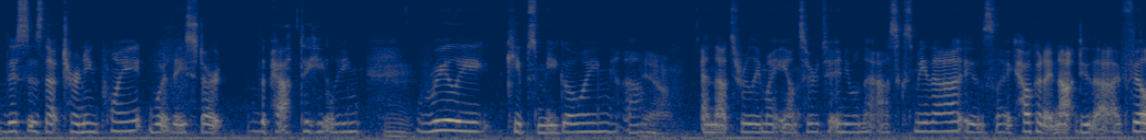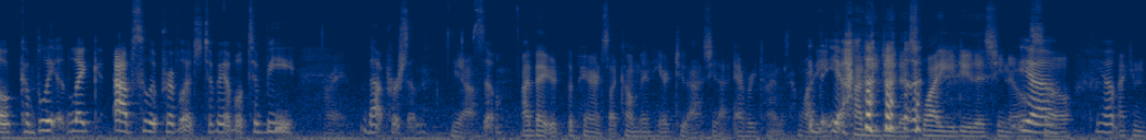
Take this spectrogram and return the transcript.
this is that turning point where they start the path to healing mm. really keeps me going um, yeah and that's really my answer to anyone that asks me that is like how could i not do that? I feel complete like absolute privilege to be able to be right. that person. Yeah. So. I bet the parents that come in here to ask you that every time why do you yeah. how do you do this? Why do you do this? You know yeah. so yep. i can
